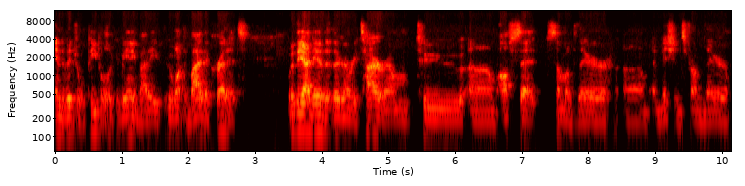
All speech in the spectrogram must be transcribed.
individual people. It could be anybody who want to buy the credits with the idea that they're going to retire them to um, offset some of their um, emissions from their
